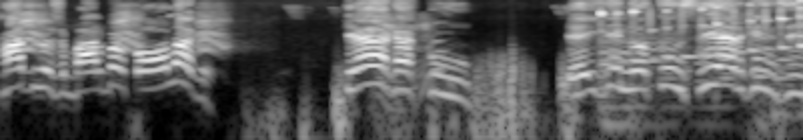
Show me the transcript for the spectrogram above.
সামনে বারবার কওয়া লাগে। কে কাকু? এই যে নতুন চেয়ার কিনছি।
